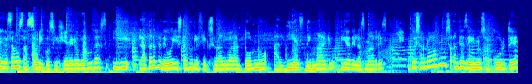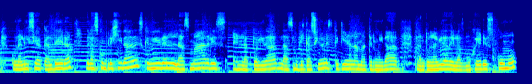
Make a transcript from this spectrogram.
Regresamos a Sórico sin género de dudas y la tarde de hoy estamos reflexionando al torno al 10 de mayo, Día de las Madres. Pues hablábamos antes de irnos a corte con Alicia Caldera de las complejidades que viven las madres en la actualidad, las implicaciones que tiene la maternidad, tanto en la vida de las mujeres como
